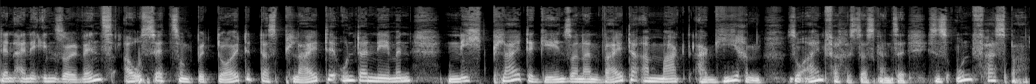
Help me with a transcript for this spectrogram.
Denn eine Insolvenzaussetzung bedeutet, dass Pleiteunternehmen nicht pleite gehen, sondern weiter am Markt agieren. So einfach ist das Ganze. Es ist unfassbar.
